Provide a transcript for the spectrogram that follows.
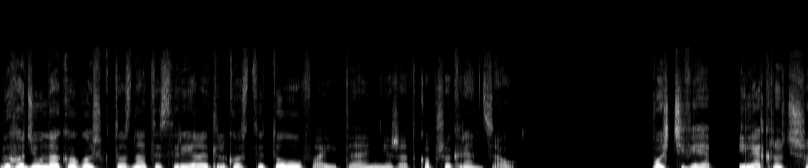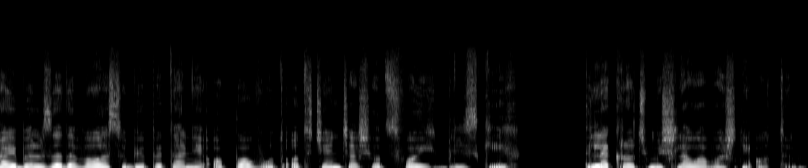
wychodził na kogoś, kto zna te seriale tylko z tytułów, a i te nierzadko przekręcał. Właściwie ilekroć Scheibel zadawała sobie pytanie o powód odcięcia się od swoich bliskich, tylekroć myślała właśnie o tym.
